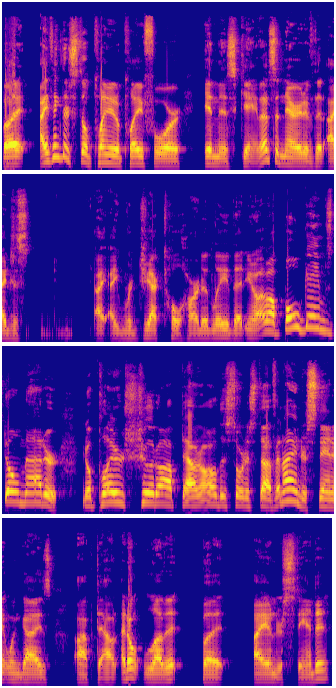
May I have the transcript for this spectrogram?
But I think there's still plenty to play for in this game. That's a narrative that I just I, I, reject wholeheartedly that you know oh, bowl games don't matter. You know players should opt out, all this sort of stuff. And I understand it when guys opt out. I don't love it, but I understand it.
